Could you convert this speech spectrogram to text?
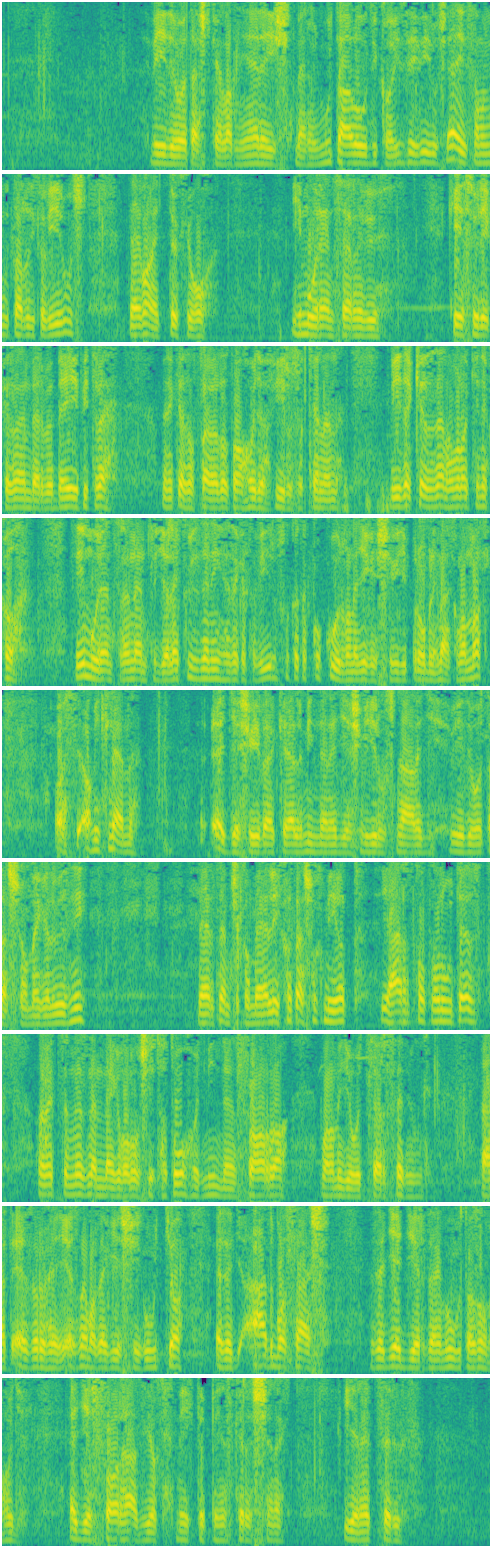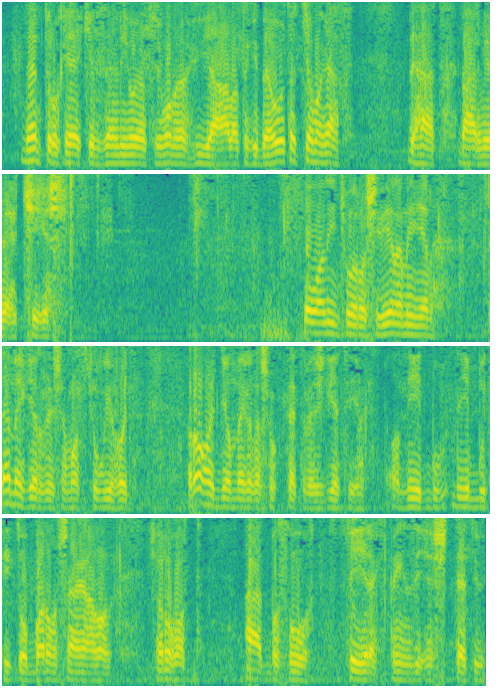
Védőoltást kell adni erre is, mert hogy mutálódik a izé vírus. Elhiszem, hogy mutálódik a vírus, de van egy tök jó immunrendszer nevű készülék az emberbe beépítve, aminek ez a feladata, hogy a vírusok ellen védekezzen. Ha valakinek a, az immunrendszere nem tudja leküzdeni ezeket a vírusokat, akkor kurva nagy egészségügyi problémák vannak, az, amit nem egyesével kell minden egyes vírusnál egy védőoltással megelőzni, mert nem csak a mellékhatások miatt járhatatlan út ez, hanem egyszerűen ez nem megvalósítható, hogy minden szarra valami gyógyszer szedünk. Tehát ez a röhely, ez nem az egészség útja, ez egy átbaszás, ez egy egyértelmű út azon, hogy egyes szarháziak még több pénzt keressenek. Ilyen egyszerű. Nem tudok elképzelni olyat, hogy van olyan hülye állat, aki beoltatja magát, de hát bármi lehetséges. Szóval nincs orvosi véleményem, de megérzésem azt csúgja, hogy rahadjon meg az a sok tetves geci a népbutító baromságával, és a rohadt átbaszó férek pénzéhes tetű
